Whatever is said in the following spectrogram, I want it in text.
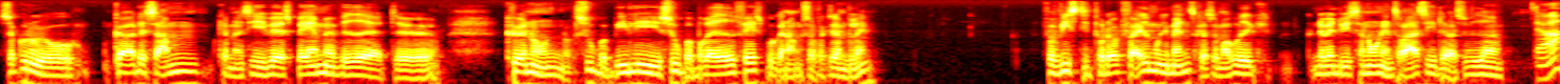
så kunne du jo gøre det samme, kan man sige, ved at spamme, ved at øh, køre nogle super billige, super brede Facebook-annoncer for eksempel, ikke? få vist dit produkt for alle mulige mennesker, som overhovedet ikke nødvendigvis har nogen interesse i det osv. Ja.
